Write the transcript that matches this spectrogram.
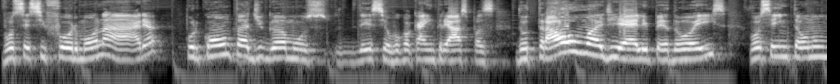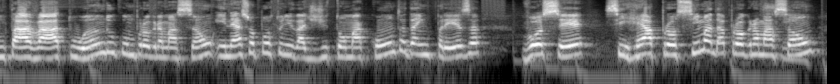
você se formou na área, por conta, digamos, desse, eu vou colocar entre aspas, do trauma de LP2, você então não estava atuando com programação e nessa oportunidade de tomar conta da empresa, você se reaproxima da programação Sim.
